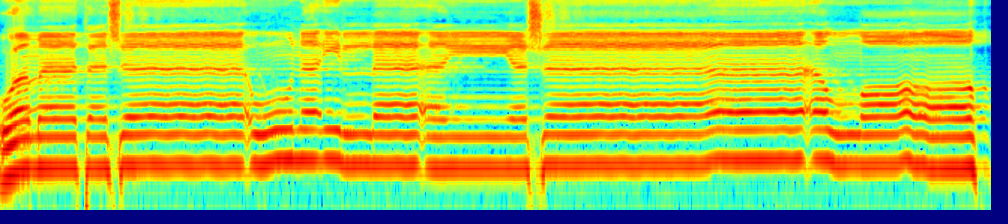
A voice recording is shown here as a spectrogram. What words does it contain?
وَمَا تَشَاءُونَ إِلَّا أَن يَشَاءَ اللَّهُ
